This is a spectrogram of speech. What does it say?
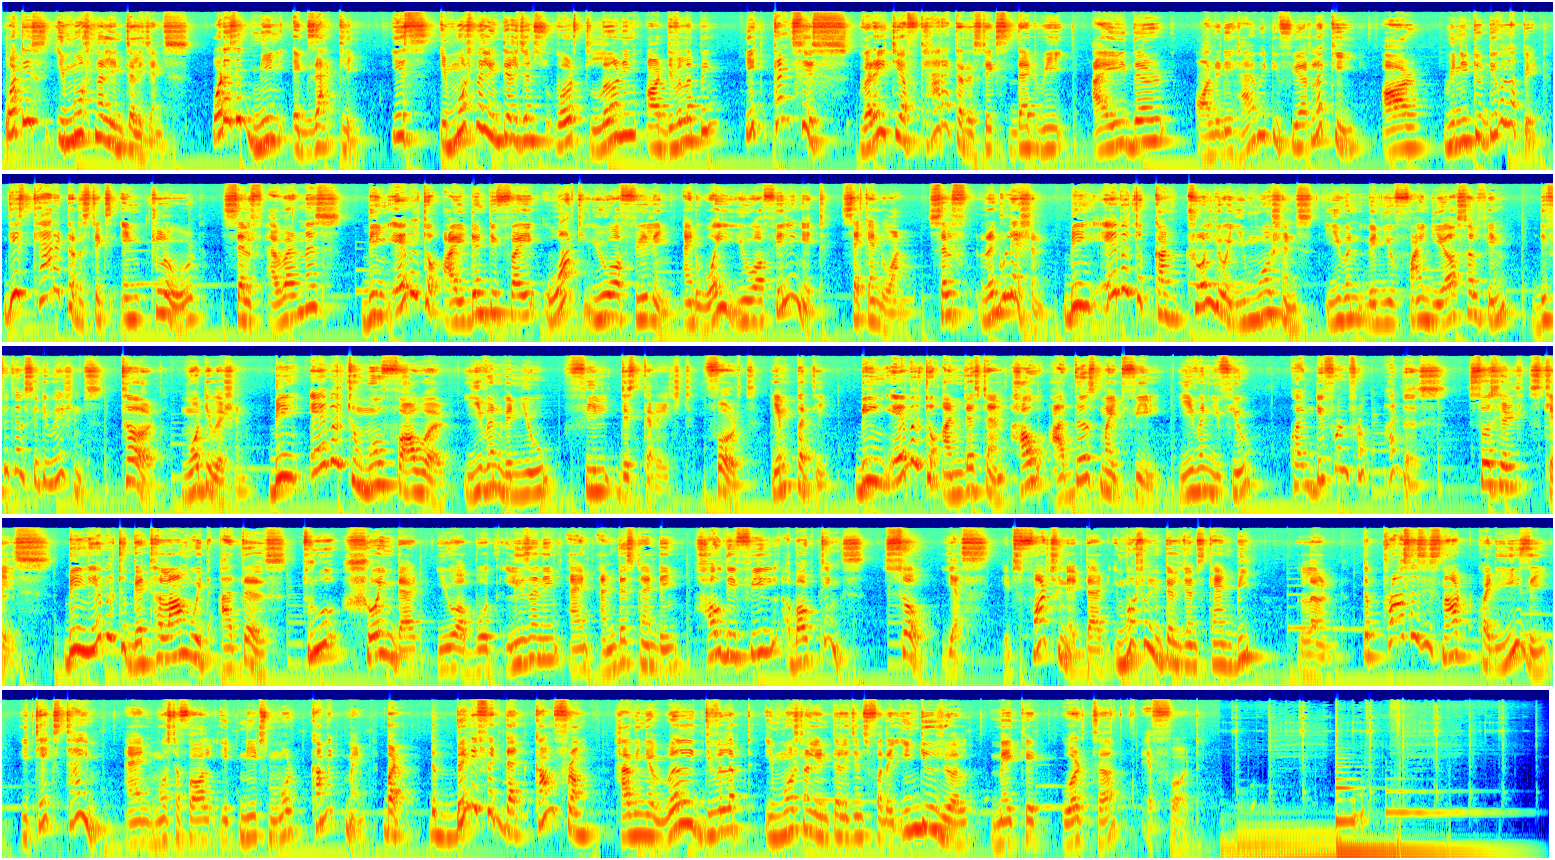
What is emotional intelligence? What does it mean exactly? Is emotional intelligence worth learning or developing? It consists variety of characteristics that we either already have it if we are lucky or we need to develop it. These characteristics include self-awareness, being able to identify what you are feeling and why you are feeling it. Second one, self regulation. Being able to control your emotions even when you find yourself in difficult situations. Third, motivation. Being able to move forward even when you feel discouraged. Fourth, empathy. Being able to understand how others might feel even if you quite different from others. Social skills being able to get along with others through showing that you are both listening and understanding how they feel about things. So, yes, it's fortunate that emotional intelligence can be learned. The process is not quite easy, it takes time, and most of all, it needs more commitment. But the benefit that come from having a well developed emotional intelligence for the individual make it worth the effort.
